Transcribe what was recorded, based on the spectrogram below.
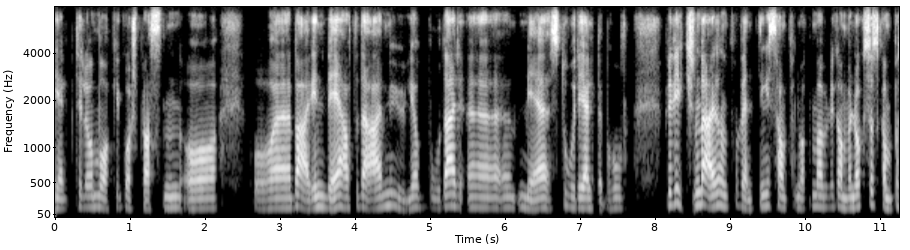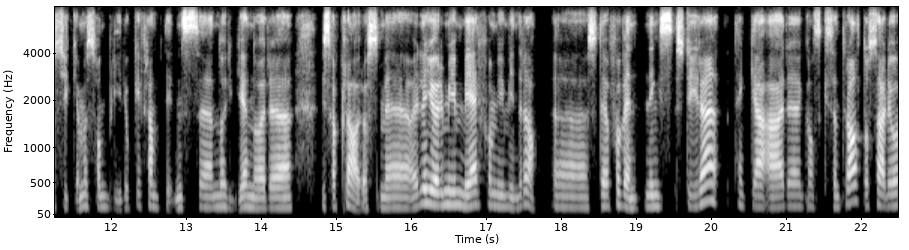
hjelp til å måke gårdsplassen og, og bære inn ved. At det er mulig å bo der med store hjelpebehov. For Det virker som det er en forventning i samfunnet at når man blir gammel nok, så skal man på sykehjem. Men sånn blir det jo ikke i fremtidens Norge når vi skal klare oss med Eller gjøre mye mer for mye mindre, da. Så det å forventningsstyre tenker jeg er eh, ganske sentralt. Og så er det jo,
